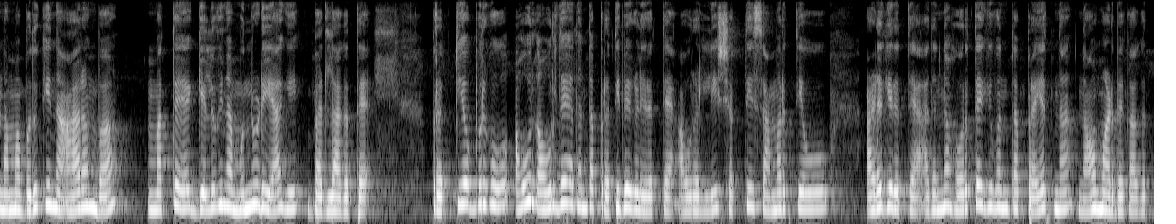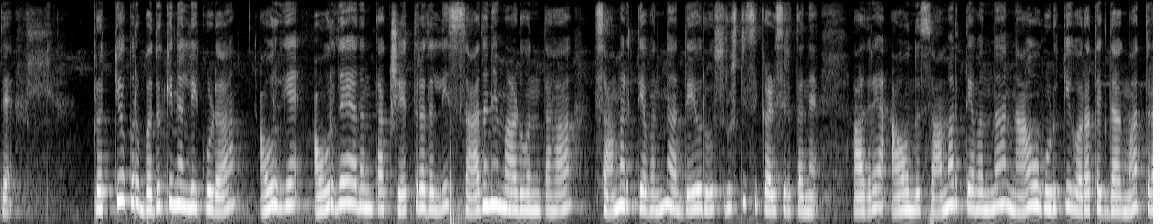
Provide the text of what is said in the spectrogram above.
ನಮ್ಮ ಬದುಕಿನ ಆರಂಭ ಮತ್ತು ಗೆಲುವಿನ ಮುನ್ನುಡಿಯಾಗಿ ಬದಲಾಗುತ್ತೆ. ಪ್ರತಿಯೊಬ್ಬರಿಗೂ ಅವ್ರಿಗೆ ಅವ್ರದ್ದೇ ಆದಂಥ ಪ್ರತಿಭೆಗಳಿರುತ್ತೆ. ಅವರಲ್ಲಿ ಶಕ್ತಿ, ಸಾಮರ್ಥ್ಯವು ಅಡಗಿರುತ್ತೆ. ಅದನ್ನು ಹೊರತೆಗೆಯುವಂಥ ಪ್ರಯತ್ನ ನಾವು ಮಾಡಬೇಕಾಗತ್ತೆ. ಪ್ರತಿಯೊಬ್ಬರ ಬದುಕಿನಲ್ಲಿ ಕೂಡ ಅವ್ರಿಗೆ ಅವ್ರದ್ದೇ ಆದಂಥ ಕ್ಷೇತ್ರದಲ್ಲಿ ಸಾಧನೆ ಮಾಡುವಂತಹ ಸಾಮರ್ಥ್ಯವನ್ನು ದೇವರು ಸೃಷ್ಟಿಸಿ ಕಳಿಸಿರ್ತಾನೆ. ಆದರೆ ಆ ಒಂದು ಸಾಮರ್ಥ್ಯವನ್ನು ನಾವು ಹುಡುಕಿ ಹೊರತೆಗೆದಾಗ ಮಾತ್ರ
